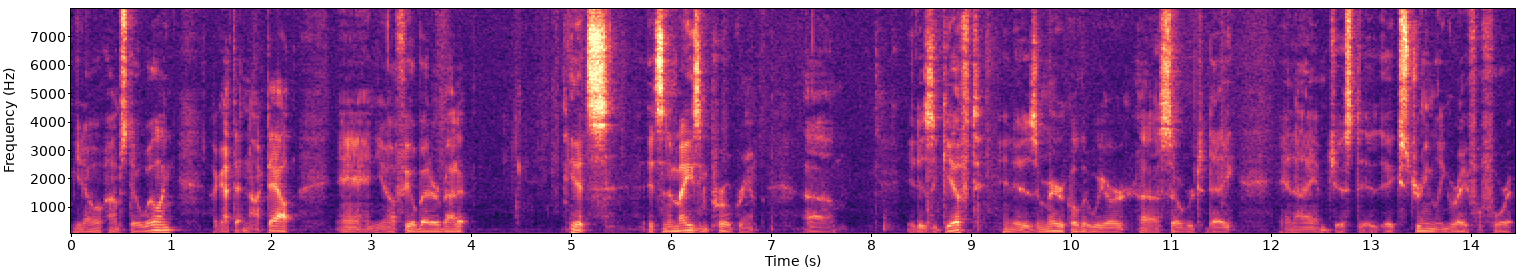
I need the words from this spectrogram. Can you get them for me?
you know i'm still willing i got that knocked out and you know i feel better about it it's it's an amazing program um, it is a gift and it is a miracle that we are uh, sober today, and I am just uh, extremely grateful for it.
